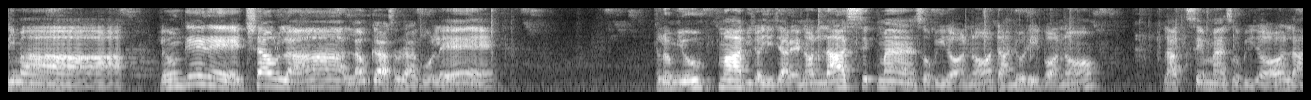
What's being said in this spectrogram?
ဒီမှာ လွန်ခဲ့တဲ့6လလောက်ကဆိုတာကိုလည်းဘယ်လိုမျိုးမှားပြီးတော့ရေးကြတယ်เนาะ last six months ဆိုပြီးတော့เนาะဒါမျိုးတွေပေါ့เนาะ last six months ဆိုပြီးတော့လာ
